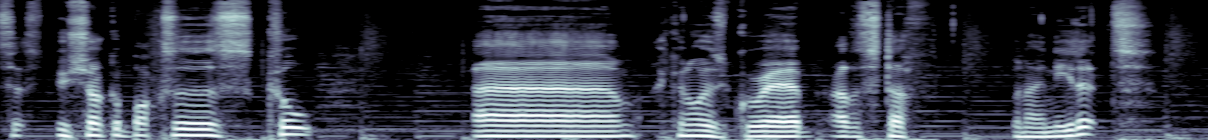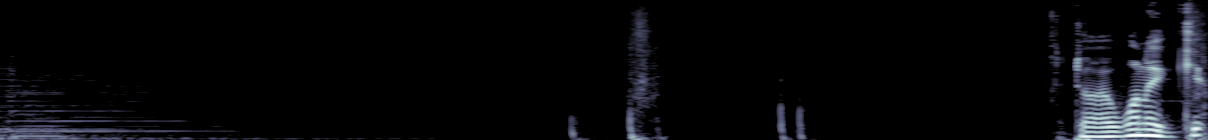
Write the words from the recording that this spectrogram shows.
So two shulker boxes, cool. Um, I can always grab other stuff when I need it. Do I want to get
